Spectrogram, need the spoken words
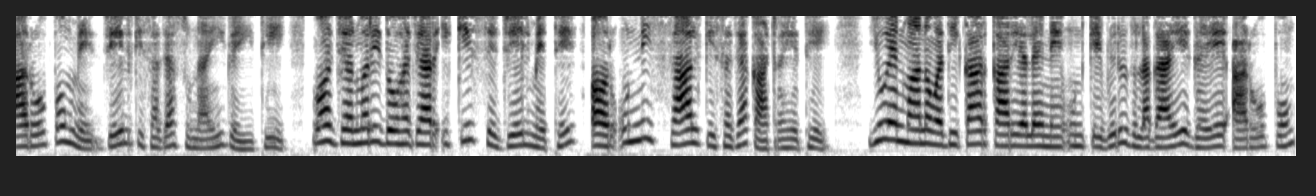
आरोपों में जेल की सजा सुनाई गई थी। वह जनवरी 2021 से जेल में थे और 19 साल की सजा काट रहे थे। यूएन मानव अधिकार कार्यालय ने उनके विरुद्ध लगाए गए आरोपों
